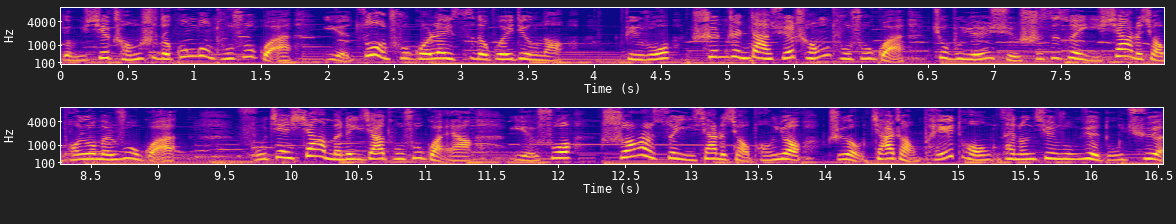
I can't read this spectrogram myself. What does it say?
有一些城市的公共图书馆也做出过类似的规定呢。比如深圳大学城图书馆就不允许十四岁以下的小朋友们入馆。福建厦门的一家图书馆呀，也说十二岁以下的小朋友只有家长陪同才能进入阅读区。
